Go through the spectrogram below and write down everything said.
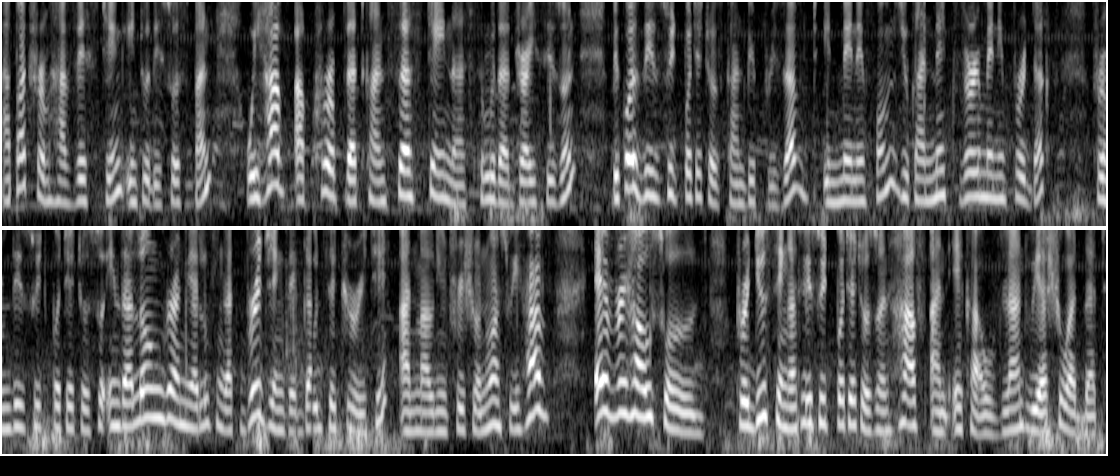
apart from harvesting into the saucepan, we have a crop that can sustain us through the dry season because these sweet potatoes can be preserved in many forms. You can make very many products from these sweet potatoes. So in the long run, we are looking at bridging the food security and malnutrition. Once we have every household producing at least sweet potatoes on half an acre of land, we are sure that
